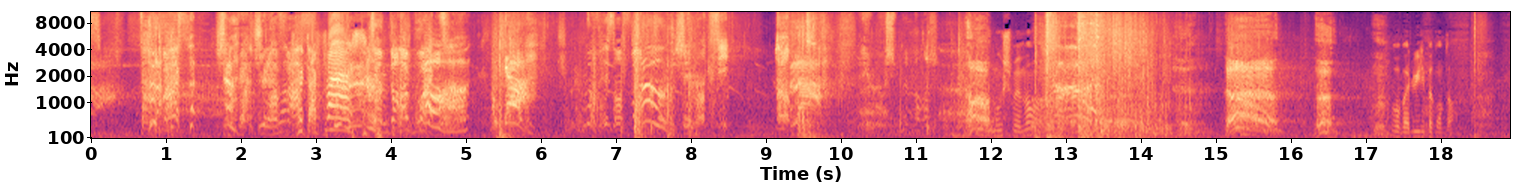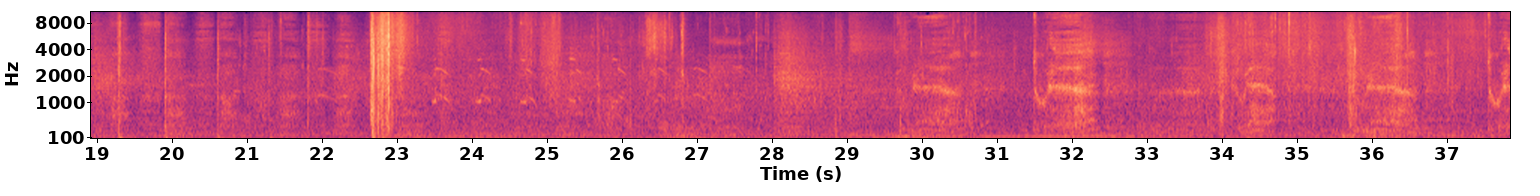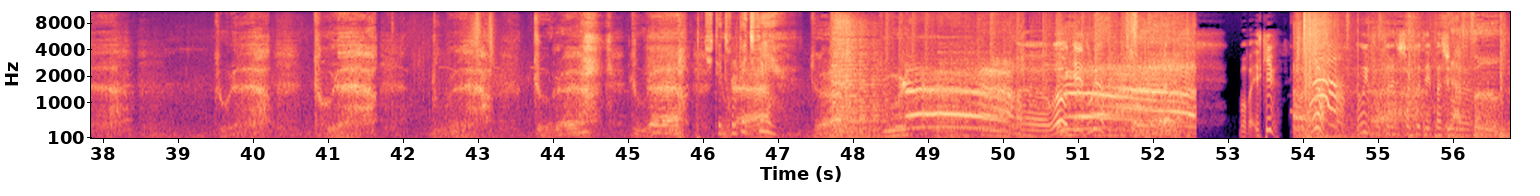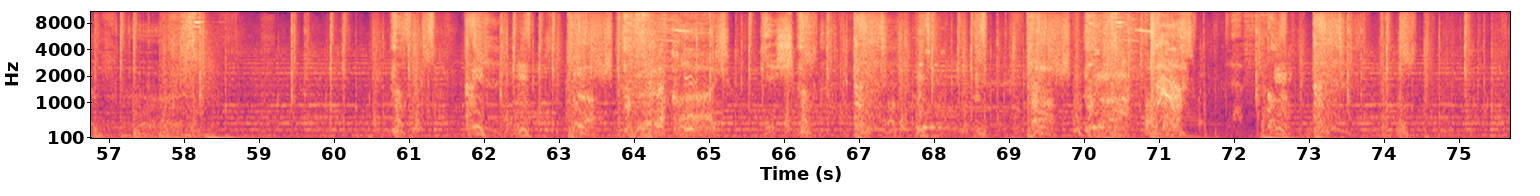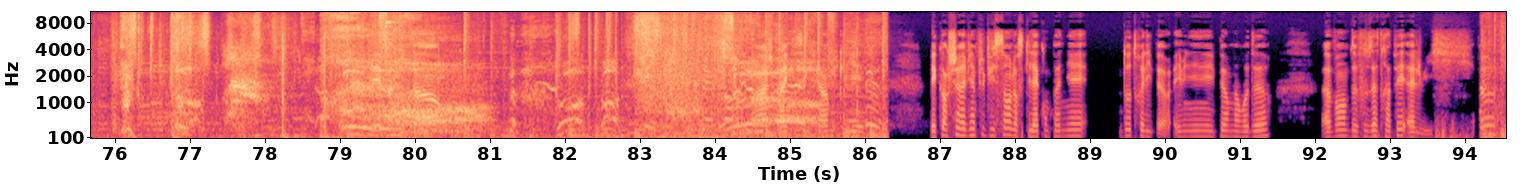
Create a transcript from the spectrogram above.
Ta face. J'ai perdu la face. Ta face. Donne dans la boîte. Ah. Mauvais enfant. J'ai menti. Les mouches me mangent. La mouche me mange. Bon bah lui il est pas content. Bon bah esquive. Ah oui, il faut faire une sur le côté, pas sur la le... fin. La rage des chiens. Vengeance. La fin. L'écorcheur est bien plus puissant lorsqu'il accompagnait d'autres leapers. Éliminez les leapers maraudeurs avant de vous attraper à lui. Ok.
